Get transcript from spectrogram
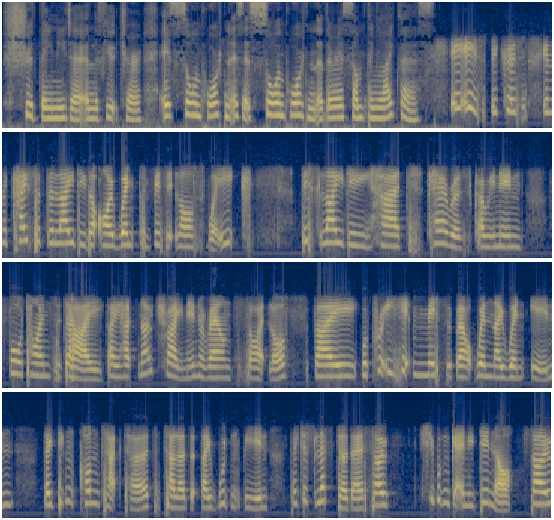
should they need it in the future, it's so important, is it? It's so important that there is something like this. Is because in the case of the lady that I went to visit last week, this lady had carers going in four times a day. They had no training around sight loss. They were pretty hit and miss about when they went in. They didn't contact her to tell her that they wouldn't be in. They just left her there so she wouldn't get any dinner. So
